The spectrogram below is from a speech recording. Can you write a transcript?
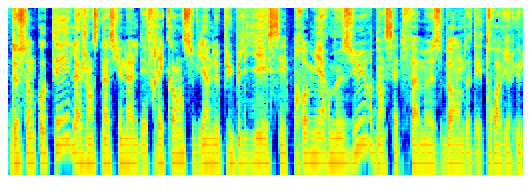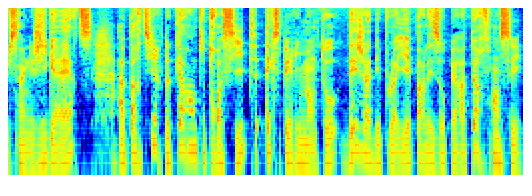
De son côté, l'Agence nationale des fréquences vient de publier ses premières mesures dans cette fameuse bande des 3,5 GHz à partir de 43 sites expérimentaux déjà déployés par les opérateurs français.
